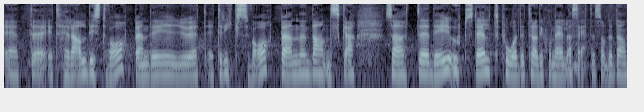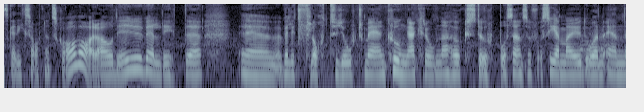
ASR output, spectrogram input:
et, et heraldisk vapen. Det er jo et, et riksvapen, danske. Så att eh, det er jo oppstilt på det tradisjonelle settet som det danske riksvapnet skal være. Og det er jo veldig eh, Eh, väldigt flott gjort med en kungakrona högst upp och sen så ser man ju då en, en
